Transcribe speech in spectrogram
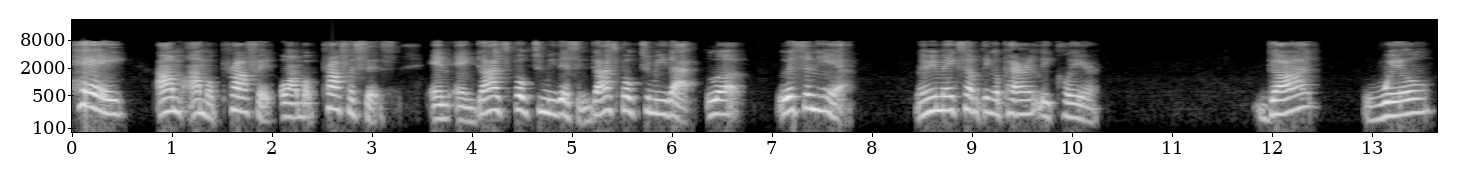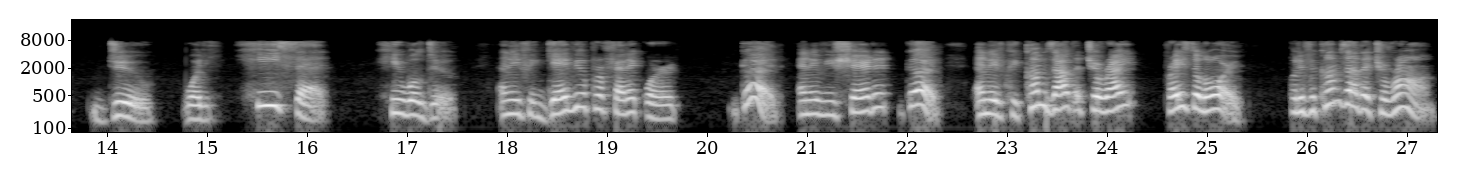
hey, I'm I'm a prophet or I'm a prophetess and, and God spoke to me this and God spoke to me that. Look, listen here. Let me make something apparently clear. God will do what he said he will do. And if he gave you a prophetic word, good. And if you shared it, good. And if it comes out that you're right, praise the Lord. But if it comes out that you're wrong,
